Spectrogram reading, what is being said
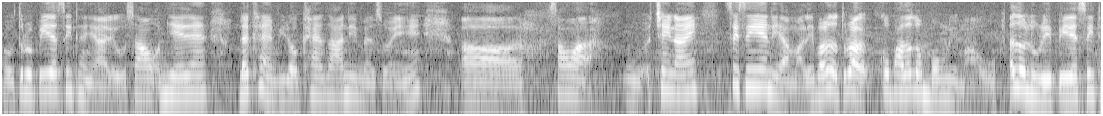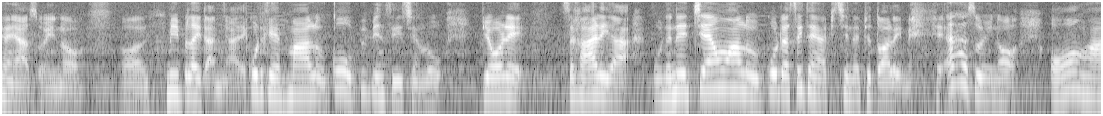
ဟိုသူတို့ပေးတဲ့စိတ်ထန်ရာတွေကိုစောင်းအမြဲတမ်းလက်ခံပြီးတော့ခံစားနေမယ်ဆိုရင်အာစောင်းကဟိုအချိန်တိုင်းစိတ်ဆင်းရဲနေရမှာလေဘာလို့လဲဆိုတော့သူတို့ကကိုဘာလို့လို့မုန်းနေမှာ哦အဲ့လိုလူတွေပေးတဲ့စိတ်ထန်ရာဆိုရင်တော့အာမိပလိုက်တာများတယ်ကိုတကယ်မှားလို့ကိုကိုပြုပြင်စေခြင်းလို့ပြောတဲ့စကားတွေကဟိုနည်းနည်းကြမ်းသွားလို့ကိုယ်တက်စိတ်ထန်ရဖြစ်ခြင်းနဲ့ဖြစ်သွားလိမ့်မယ်။အဲအဲ့ဒါဆိုရင်တော့ဩငါ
